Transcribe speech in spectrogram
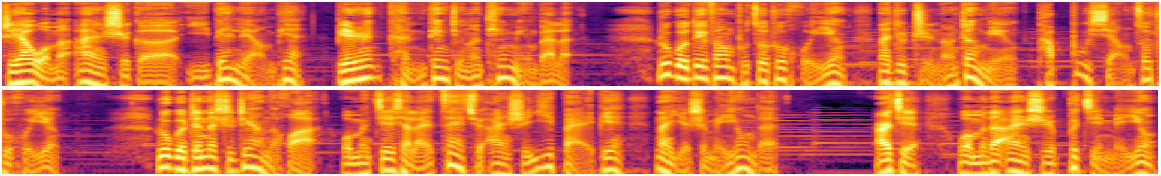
只要我们暗示个一遍两遍，别人肯定就能听明白了。如果对方不做出回应，那就只能证明他不想做出回应。如果真的是这样的话，我们接下来再去暗示一百遍，那也是没用的。而且我们的暗示不仅没用，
